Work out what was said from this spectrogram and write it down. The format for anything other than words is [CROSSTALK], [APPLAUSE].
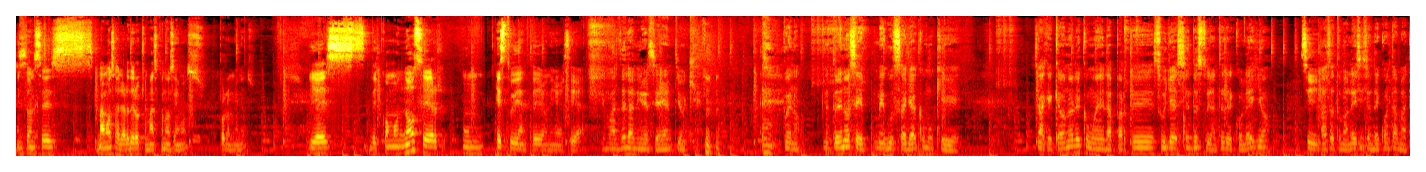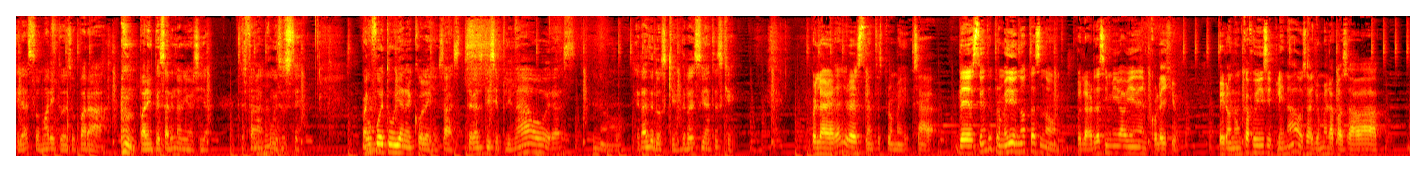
Entonces, vamos a hablar de lo que más conocemos, por lo menos, y es de cómo no ser un estudiante de la universidad. Y más de la Universidad de Antioquia. [LAUGHS] bueno, entonces no sé, me gustaría como que. O sea, que cada uno le como de la parte suya siendo estudiantes del colegio, Sí, hasta tomar la decisión de cuántas materias tomar y todo eso para, [CLEARS THROAT] para empezar en la universidad. Entonces, para, ¿cómo es usted? ¿Cómo Bueno. fue tu vida en el colegio? ¿Sabes? ¿Eras disciplinado? ¿Eras, no. eras de los que? ¿De los estudiantes que? Pues la verdad yo era de estudiantes promedio, o sea, de estudiantes promedio y notas no, pues la verdad sí me iba bien en el colegio, pero nunca fui disciplinado, o sea, yo me la pasaba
